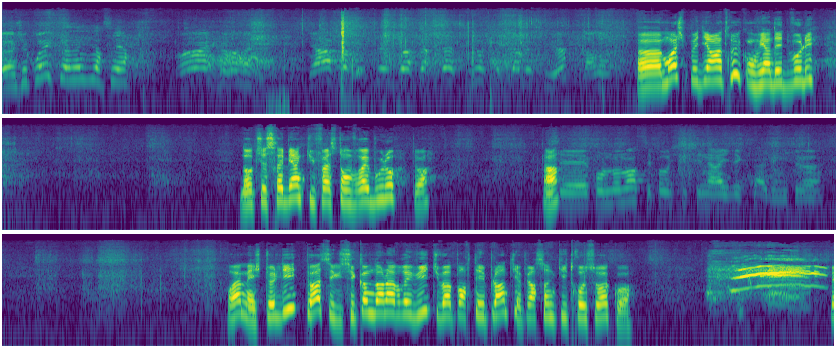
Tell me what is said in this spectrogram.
Euh, je croyais que tu un adversaire. Ouais, ouais, ouais. Dernière fois que je dois faire ça, sinon je te tire dessus, hein. Pardon. Euh, moi je peux dire un truc, on vient d'être volé. Donc ce serait bien que tu fasses ton vrai boulot, toi. Hein C'est- Pour le moment, c'est pas aussi scénarisé que ça, donc. Euh... Ouais mais je te le dis, toi c'est comme dans la vraie vie, tu vas porter plainte, il n'y a personne qui te reçoit quoi.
